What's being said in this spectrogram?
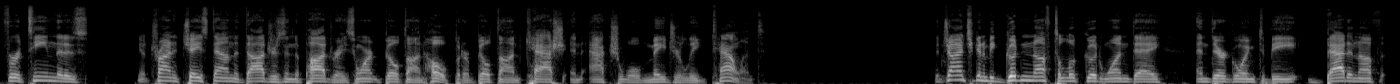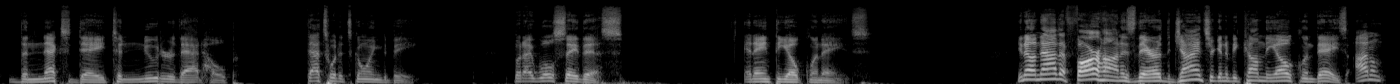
for a team that is you know, trying to chase down the Dodgers and the Padres who aren't built on hope but are built on cash and actual major league talent. The Giants are going to be good enough to look good one day, and they're going to be bad enough the next day to neuter that hope. That's what it's going to be. But I will say this it ain't the Oakland A's. You know, now that Farhan is there, the Giants are going to become the Oakland A's. I don't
